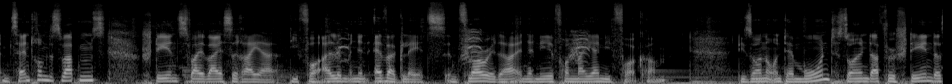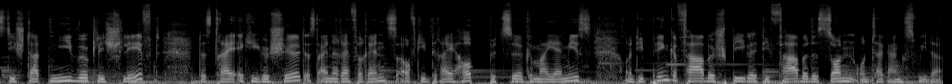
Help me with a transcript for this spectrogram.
Im Zentrum des Wappens stehen zwei weiße Reiher, die vor allem in den Everglades in Florida in der Nähe von Miami vorkommen. Die Sonne und der Mond sollen dafür stehen, dass die Stadt nie wirklich schläft. Das dreieckige Schild ist eine Referenz auf die drei Hauptbezirke Miamis und die pinke Farbe spiegelt die Farbe des Sonnenuntergangs wider.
